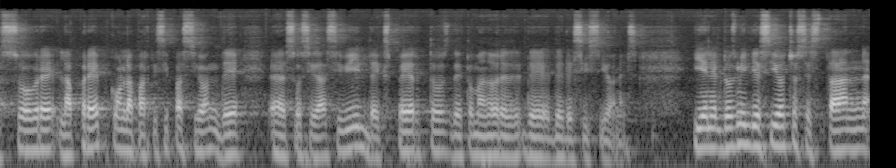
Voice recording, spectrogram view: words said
sobre la PrEP con la participación de sociedad civil, de expertos, de tomadores de, decisiones. Y en el 2018 se están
